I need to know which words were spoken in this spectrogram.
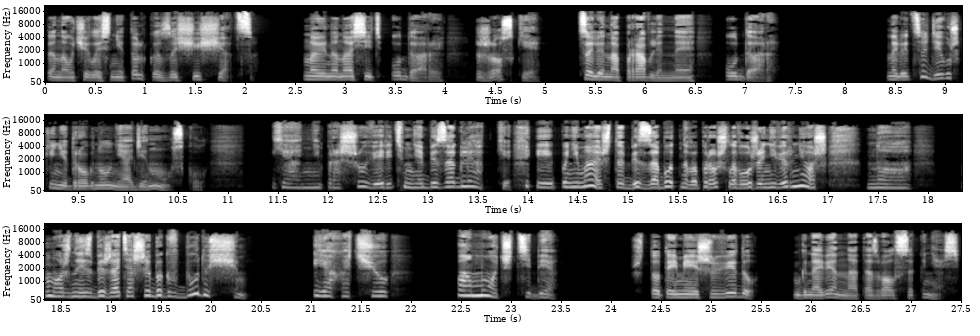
ты научилась не только защищаться, но и наносить удары, жесткие, целенаправленные удары. На лице девушки не дрогнул ни один мускул. «Я не прошу верить мне без оглядки и понимаю, что беззаботного прошлого уже не вернешь, но можно избежать ошибок в будущем. Я хочу помочь тебе». «Что ты имеешь в виду?» — мгновенно отозвался князь.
